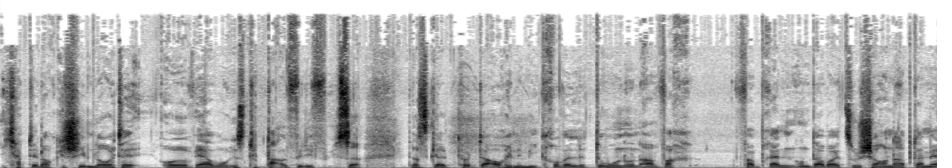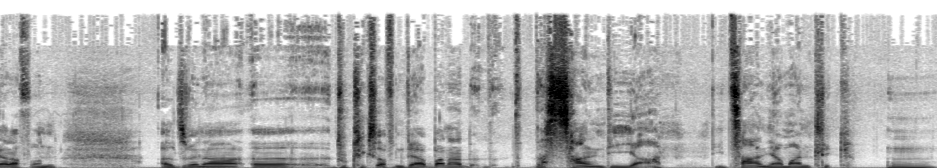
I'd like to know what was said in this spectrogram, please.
ich habe dir doch geschrieben, Leute, eure Werbung ist total für die Füße. Das Geld könnt ihr auch in eine Mikrowelle tun und einfach verbrennen und dabei zuschauen. Da habt ihr mehr davon. Als wenn er, äh, du klickst auf den Werbebanner, das zahlen die ja die zahlen ja mal einen Klick. Mhm.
